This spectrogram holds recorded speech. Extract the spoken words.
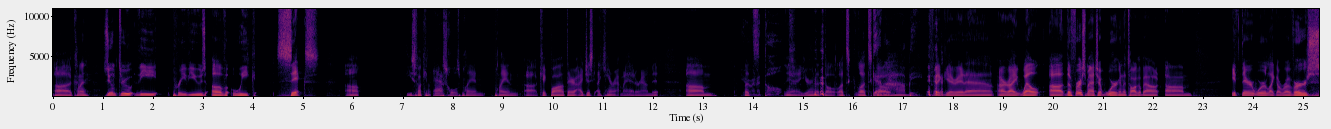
uh, kind of zoom through the previews of week six. Uh, these fucking assholes playing playing uh, kickball out there. I just I can't wrap my head around it. Um, you're let's, an adult. Yeah, you're an adult. let's let's Get go. a hobby. Figure it out. All right. Well, uh, the first matchup we're gonna talk about. Um, if there were like a reverse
